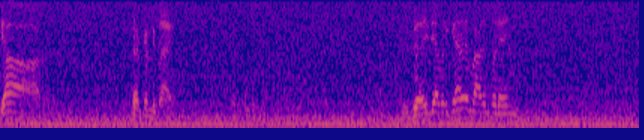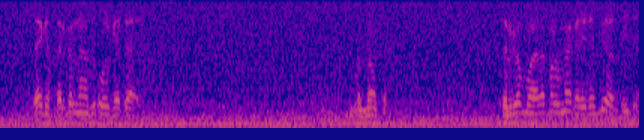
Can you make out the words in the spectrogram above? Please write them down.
પ્યારની બહાર. ક્યારે બહાર પડે કે સર્કલ ના ઓળખે સર્કલ મારા પણ ના કરી થઈ જાય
